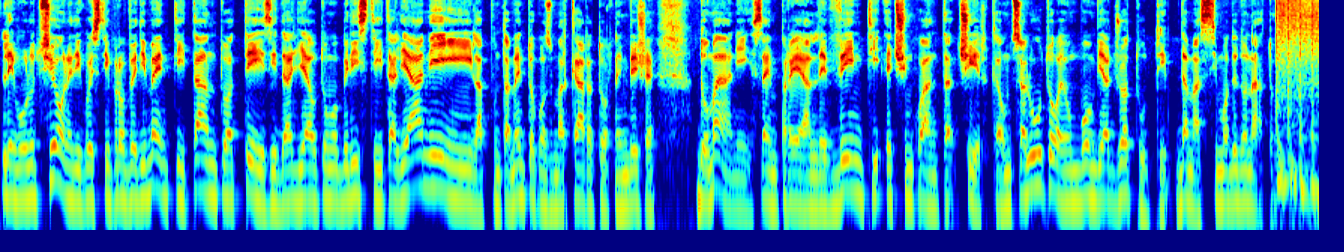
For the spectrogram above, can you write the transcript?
l'evoluzione di questi provvedimenti tanto attesi dagli automobilisti italiani. L'appuntamento con Smart Car torna invece domani, sempre alle 20.50 circa. Un saluto e un buon viaggio a tutti da Massimo De Donato.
